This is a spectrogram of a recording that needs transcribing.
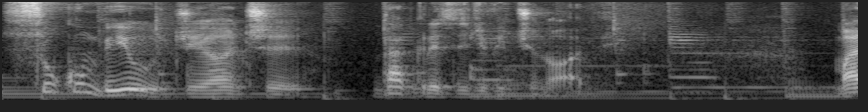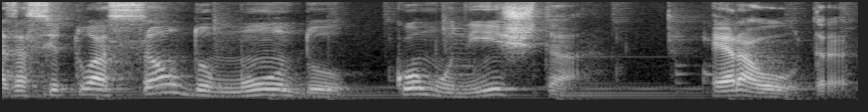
sucumbiu diante da crise de 29. Mas a situação do mundo comunista era outra.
